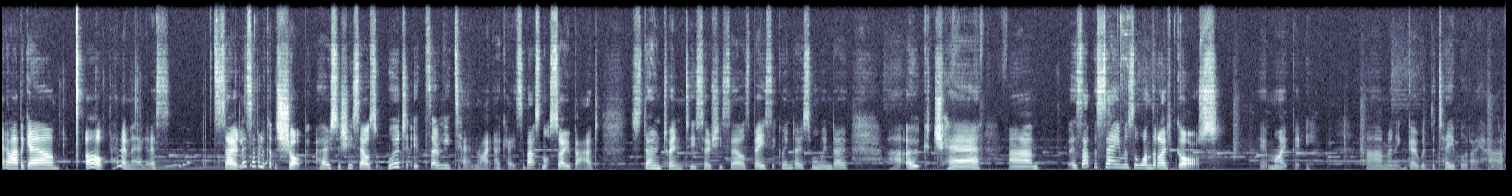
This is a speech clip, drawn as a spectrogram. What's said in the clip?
Hello, Abigail. Oh, hello, Merlis. So, let's have a look at the shop. Oh, so she sells wood. It's only 10, right? Okay, so that's not so bad. Stone 20, so she sells basic window, small window, uh, oak chair. Um, is that the same as the one that I've got? It might be. Um, and it can go with the table that I have.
